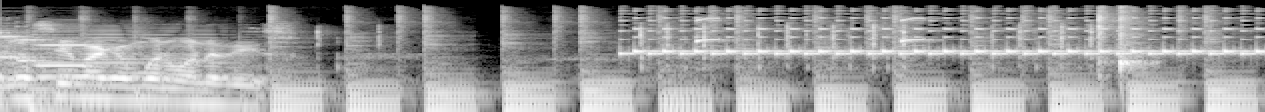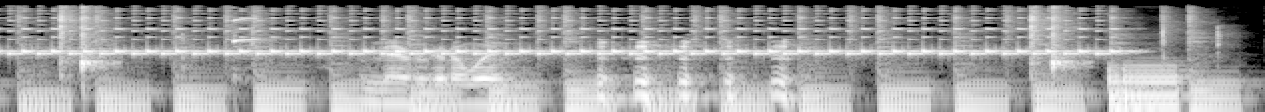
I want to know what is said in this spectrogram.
Back. Let's see if I can win one of these. I'm never gonna win.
